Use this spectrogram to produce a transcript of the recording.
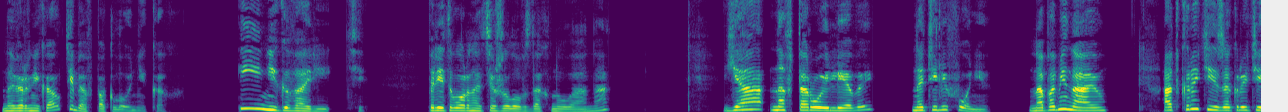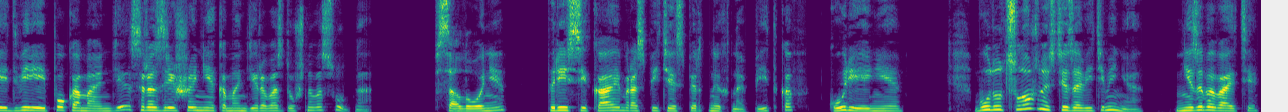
наверняка у тебя в поклонниках. — И не говорите. Притворно тяжело вздохнула она. — Я на второй левой, на телефоне. Напоминаю, открытие и закрытие дверей по команде с разрешения командира воздушного судна. В салоне пресекаем распитие спиртных напитков, курение. Будут сложности, зовите меня. Не забывайте,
